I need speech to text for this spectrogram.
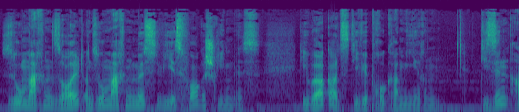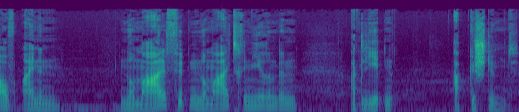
so machen sollt und so machen müsst, wie es vorgeschrieben ist. Die Workouts, die wir programmieren, die sind auf einen normal fitten, normal trainierenden Athleten abgestimmt.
